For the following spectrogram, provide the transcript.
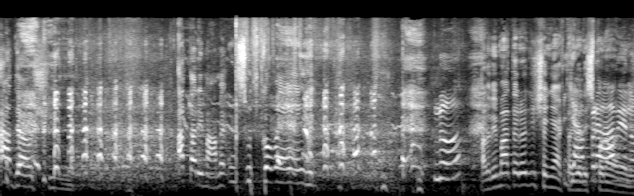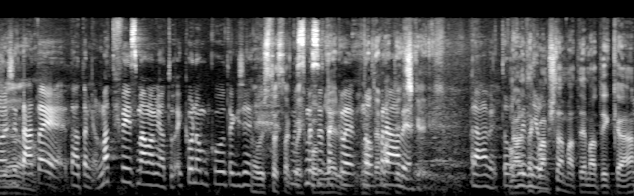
A další. A tady máme úsudkové. No, Ale vy máte rodiče nějak tady já právě, no, že jo? táta, je, táta měl matfis, máma měla tu ekonomku, takže No, vy jste my jsme se takhle, no právě, právě, to No, ale tak ovlivnilo. vám šla matematika.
